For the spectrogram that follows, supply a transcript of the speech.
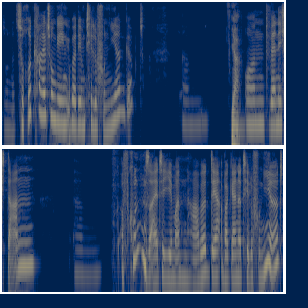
so eine Zurückhaltung gegenüber dem Telefonieren gibt. Ähm, ja. Und wenn ich dann ähm, auf Kundenseite jemanden habe, der aber gerne telefoniert,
